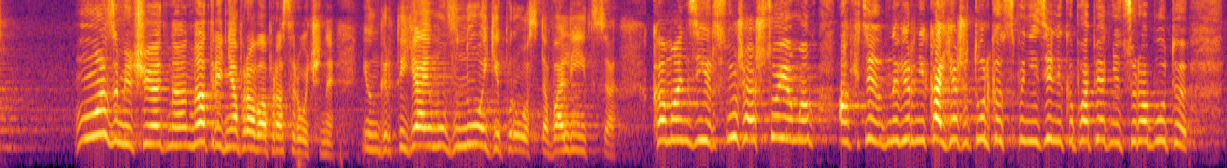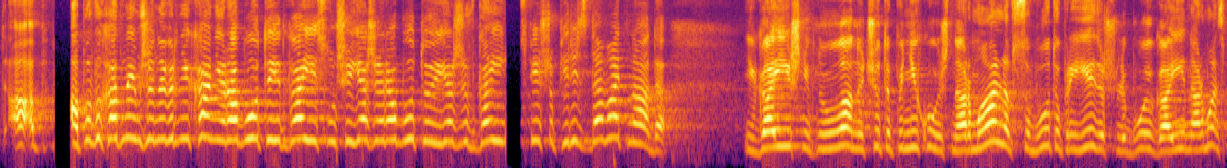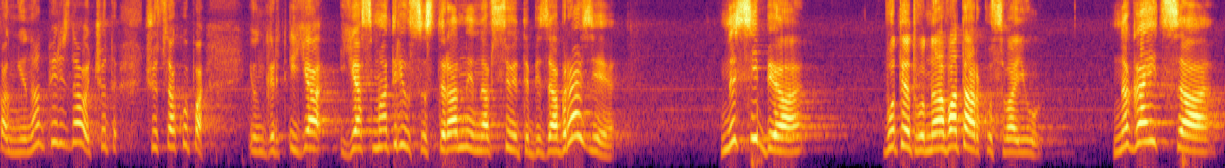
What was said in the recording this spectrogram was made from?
О, замечательно, на три дня права просрочены. И он говорит, и я ему в ноги просто валиться. Командир, слушай, а что я могу? А где, наверняка, я же только с понедельника по пятницу работаю, а, а по выходным же наверняка не работает ГАИ. Слушай, я же работаю, я же в ГАИ не успею, что пересдавать надо. И гаишник, ну ладно, что ты паникуешь, нормально, в субботу приедешь в любой ГАИ, нормально, спокойно, не надо пересдавать, что ты, что ты такой... И он говорит, и я, я смотрю со стороны на все это безобразие, на себя, вот этого, на аватарку свою, на гайца,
